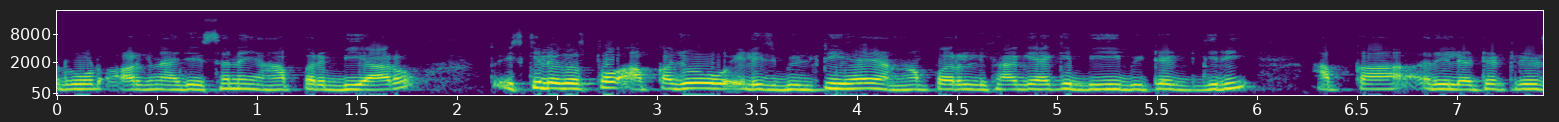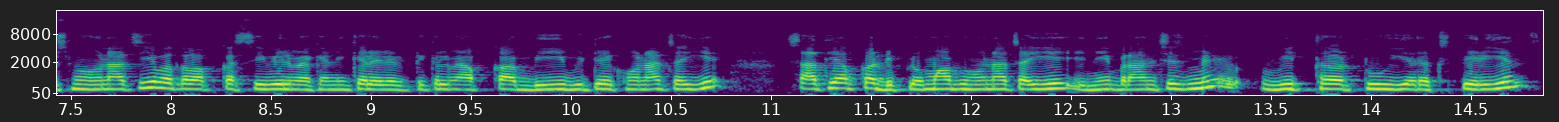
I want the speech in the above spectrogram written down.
रोड ऑर्गेनाइजेशन है, यहाँ पर BRO तो इसके लिए दोस्तों आपका जो एलिजिबिलिटी है, यहाँ पर लिखा गया है कि बी बी डिग्री आपका रिलेटेड ट्रेड्स में होना चाहिए मतलब आपका सिविल मैकेनिकल इलेक्ट्रिकल में आपका बी बी होना चाहिए। साथ ही आपका डिप्लोमा भी होना चाहिए इन्हीं ब्रांचेज में विथ टू ईयर एक्सपीरियंस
